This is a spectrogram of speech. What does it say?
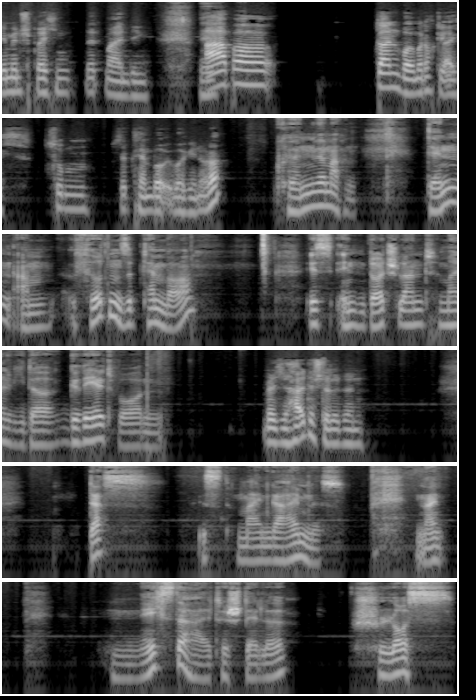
Dementsprechend nicht mein Ding. Ja. Aber dann wollen wir doch gleich zum September übergehen, oder? Können wir machen. Denn am 4. September ist in Deutschland mal wieder gewählt worden. Welche Haltestelle denn? Das ist mein Geheimnis. Nein. Nächste Haltestelle Schloss.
